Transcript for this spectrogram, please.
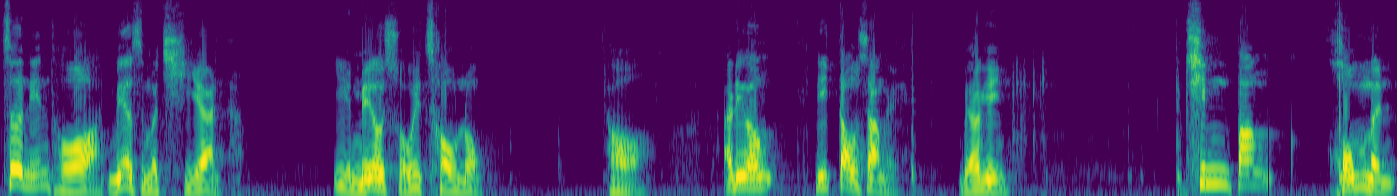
这年头啊，没有什么奇案，也没有所谓操弄，哦，啊你讲你道上诶，不要紧，青帮洪门，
